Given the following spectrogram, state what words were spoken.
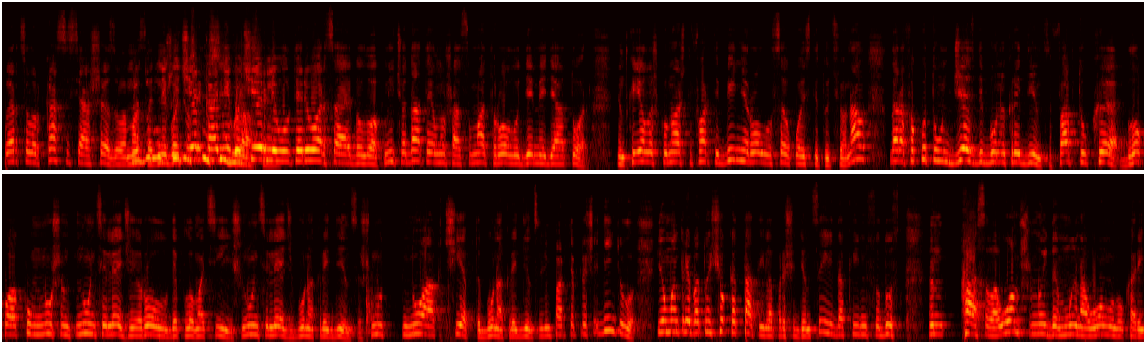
părților ca să se așeze la masa de domnul președinte a negocieri, spus ca sigur negocierile asta. ulterior să aibă loc. Niciodată el nu și-a asumat rolul de mediator. Pentru că el își cunoaște foarte bine rolul său constituțional, dar a făcut un gest de bună credință. Faptul că blocul acum nu, nu înțelege rolul diplomației și nu înțelege bună credință și nu, nu acceptă bună credință din partea președintelui, eu mă întreb atunci și eu că tată la președinție dacă ei nu s-a dus în casă la om și nu-i dă mâna omului care îi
